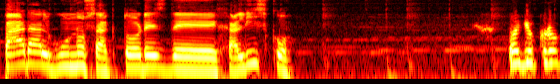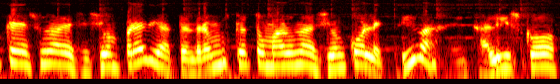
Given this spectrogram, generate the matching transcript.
para algunos actores de Jalisco? Yo creo que es una decisión previa. Tendremos que tomar una decisión colectiva. En Jalisco,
